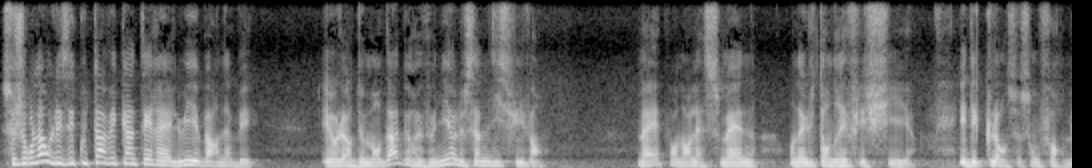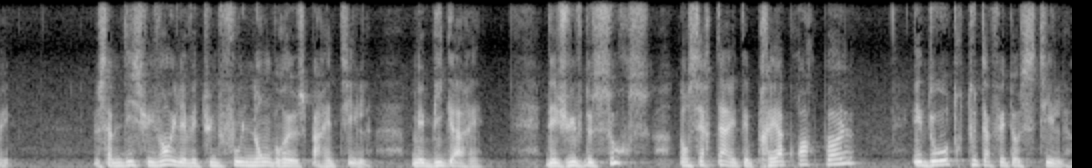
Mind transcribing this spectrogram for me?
Ce jour-là, on les écouta avec intérêt, lui et Barnabé, et on leur demanda de revenir le samedi suivant. Mais pendant la semaine, on a eu le temps de réfléchir, et des clans se sont formés. Le samedi suivant, il y avait une foule nombreuse, paraît-il, mais bigarrée. Des juifs de source, dont certains étaient prêts à croire Paul, et d'autres tout à fait hostiles.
